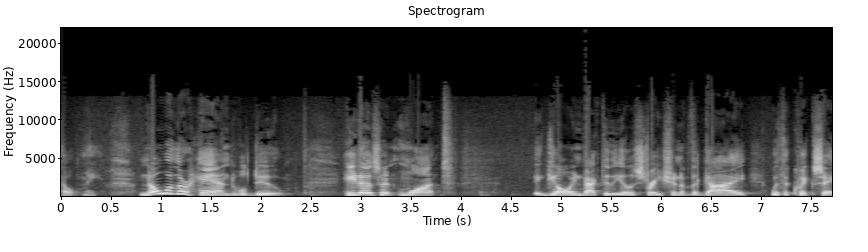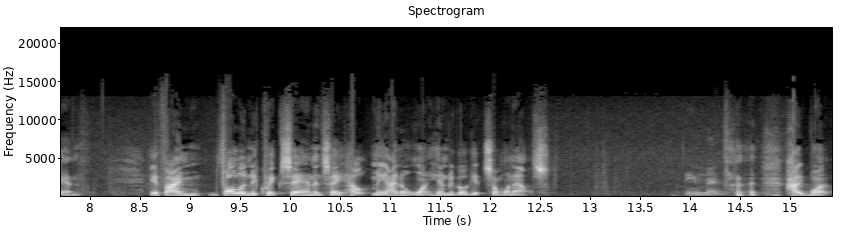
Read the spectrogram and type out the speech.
help me. No other hand will do. He doesn't want going back to the illustration of the guy with the quicksand. If I'm fall into quicksand and say, Help me, I don't want him to go get someone else. Amen. I want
